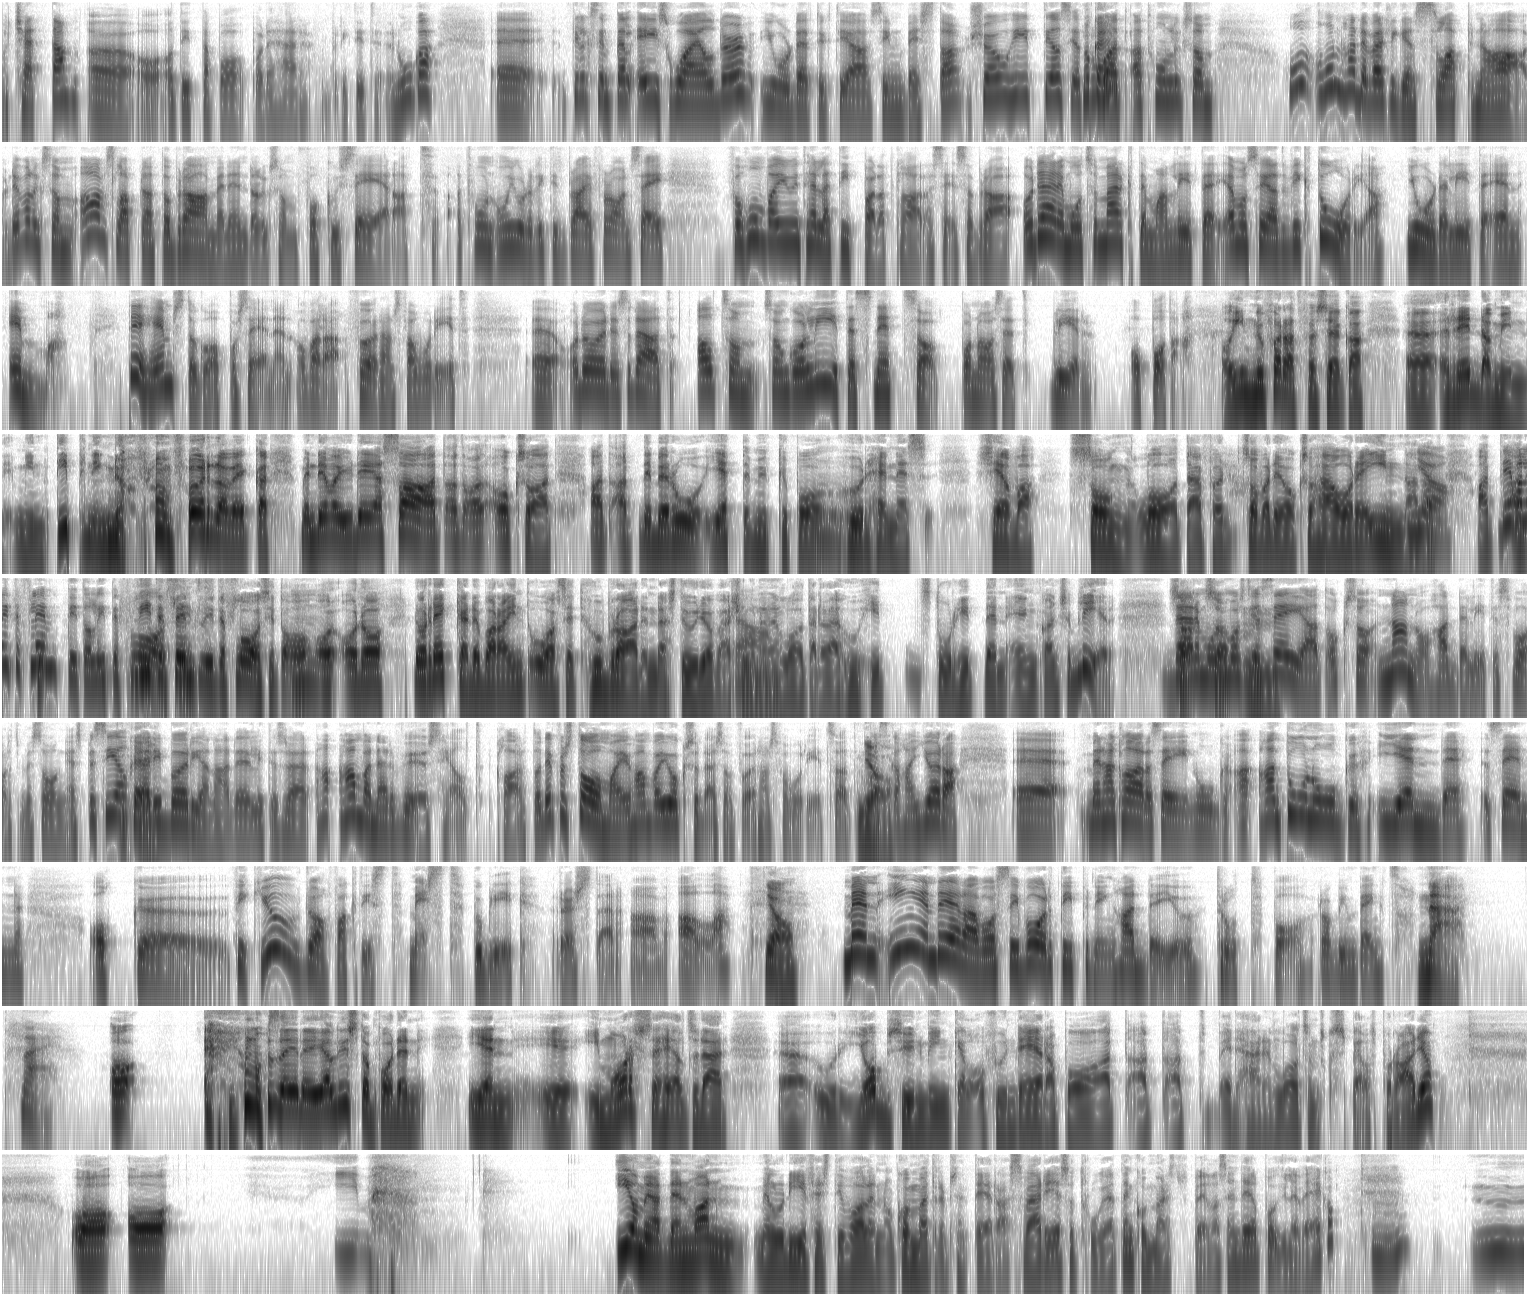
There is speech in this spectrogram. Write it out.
och chatta eh, och, och titta på, på det här riktigt noga. Eh, till exempel Ace Wilder gjorde, tyckte jag, sin bästa show hittills. Jag tror Okej. att, att hon liksom hon, hon hade verkligen slappnat av. Det var liksom avslappnat och bra men ändå liksom fokuserat. Att hon, hon gjorde riktigt bra ifrån sig. För hon var ju inte heller tippad att klara sig så bra. Och däremot så märkte man lite, jag måste säga att Victoria gjorde lite en Emma. Det är hemskt att gå på scenen och vara förhandsfavorit. Eh, och då är det sådär att allt som, som går lite snett så på något sätt blir potta. Och inte nu för att försöka eh, rädda min, min tippning då från förra veckan, men det var ju det jag sa att, att, att, också, att, att, att det beror jättemycket på Mm. hur hennes själva sång låter, för så var det också här året innan. Ja. Att, att, det var att- lite flämtigt och lite flåsigt. Lite flämtigt, lite flåsigt och, och, och då, då räcker det bara inte oavsett hur bra den där studioversionen Ja. låter eller hur hit, stor hit den än kanske blir. Så- Däremot så, måste jag mm. säga att också Nano hade lite svårt med sången. Speciellt Okej. där i början hade lite sådär, han, han var nervös helt klart. Och det förstår man ju, han var ju också där som förhandsfavorit. Så att Ja. vad ska han göra? Eh, men han klarade sig nog, han, han tog nog igen det sen och eh, fick ju då faktiskt mest publikröster av alla. Ja, Men ingen del av oss i vår tippning hade ju trott på Robin Bengtsson. nej. Nej. Och jag måste säga det, jag lyssnade på den igen i, i morse helt sådär uh, ur jobbsynvinkel och funderade på att, att, att är det här en låt som ska spelas på radio? Och, och i, i och med att den vann Melodifestivalen och kommer att representera Sverige så tror jag att den kommer att spelas en del på Yle Vega.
